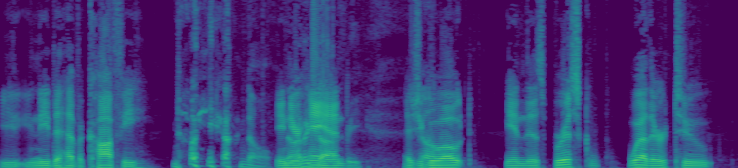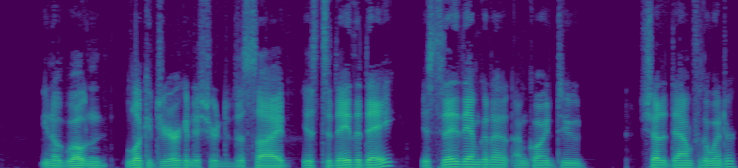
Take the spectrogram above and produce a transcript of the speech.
you, you need to have a coffee No, yeah, no. In your hand. coffee. as you Oh. go out in this brisk weather to, you know, go out and look at your air conditioner to decide is today the day? Is today the day I'm gonna I'm going to shut it down for the winter?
